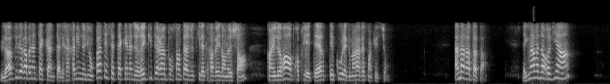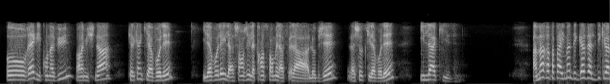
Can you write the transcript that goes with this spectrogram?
le Rabbanan Takanta, les Chachamim ne lui ont pas fait cette takana de récupérer un pourcentage de ce qu'il a travaillé dans le champ, quand il le rend en propriétaire, Tekou, la Gemara reste en question. Amara Papa. La Gemara maintenant revient aux règles qu'on a vues dans la Mishnah. Quelqu'un qui a volé, il a volé, il a changé, il a transformé l'objet, la, chose qu'il a volé, il l'a acquise. Amara Papa de Gazal Dikla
